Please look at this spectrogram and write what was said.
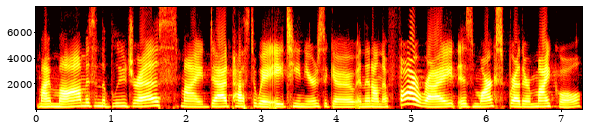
my mom is in the blue dress. My dad passed away 18 years ago. And then on the far right is Mark's brother, Michael.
